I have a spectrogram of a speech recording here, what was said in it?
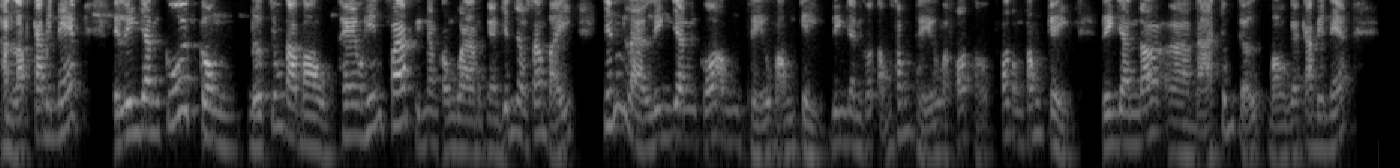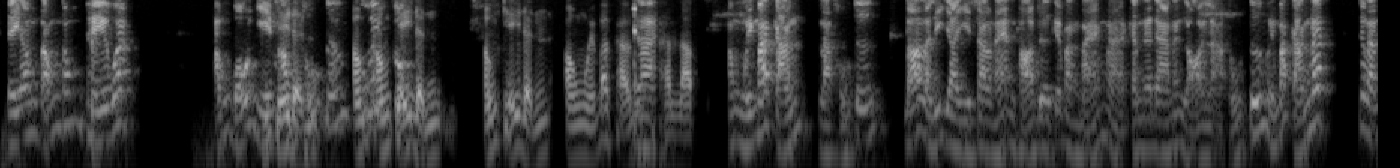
thành lập cabinet. Thì liên danh cuối cùng được chúng ta bầu theo hiến pháp Việt Nam Cộng hòa 1967 chính là liên danh của ông Thiệu và ông Kỳ liên danh của tổng thống Thiệu và phó, phó tổng thống Kỳ. Liên danh đó à, đã trúng cử bầu cái cabinet. Thì ông tổng thống Thiệu á ông bổ nhiệm ông thủ tướng ông, ông chỉ định. Ông chỉ định ông Nguyễn Bá Cẩn dạ. thành lập. Ông Nguyễn Bá Cẩn là thủ tướng. Đó là lý do vì sao nãy anh thọ đưa cái văn bản mà Canada nó gọi là thủ tướng Nguyễn Bá Cẩn đó. Tức là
